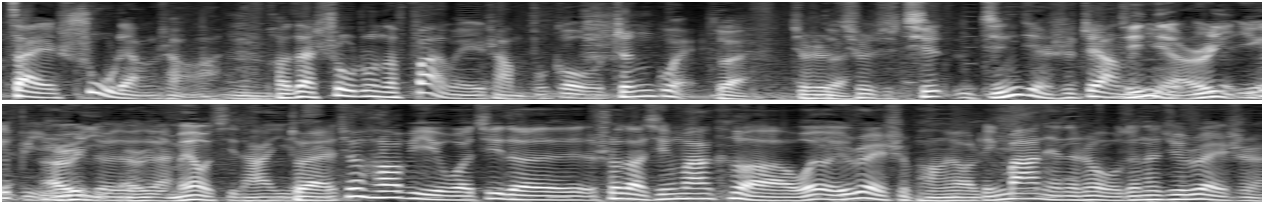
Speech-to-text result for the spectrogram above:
在数量上啊，嗯和在受众的范围上不够珍贵，对，就是就是其实仅仅是这样的仅仅而已一个比喻而已，对对对没有其他意思。对，就好比我记得说到星巴克，我有一瑞士朋友，零八年的时候我跟他去瑞士，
